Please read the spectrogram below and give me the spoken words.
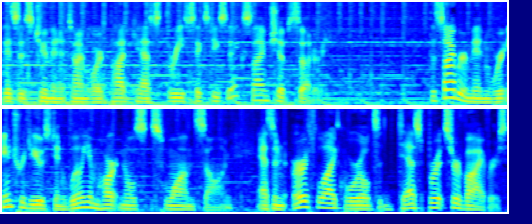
This is Two Minute Time Lord Podcast 366. I'm Chip Sudderth. The Cybermen were introduced in William Hartnell's Swan Song as an Earth like world's desperate survivors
